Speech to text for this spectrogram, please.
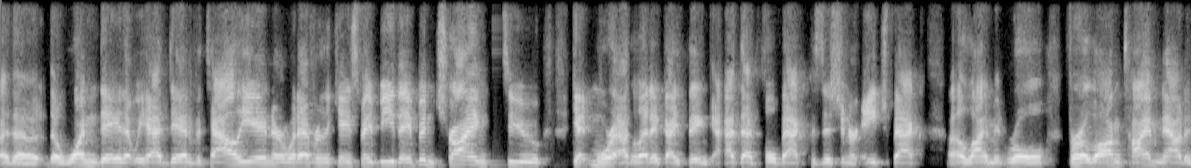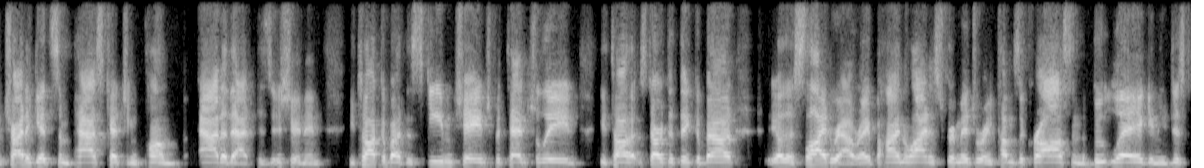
or, the the one day that we had Dan Vitalian or whatever the case may be, they've been trying to get more athletic. I think at that fullback position or H back uh, alignment role for a long time now to try to get some pass catching pump out of that position. And you talk about the scheme change potentially, and you talk, start to think about you know, the slide route right behind the line of scrimmage where he comes across and the bootleg and he just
